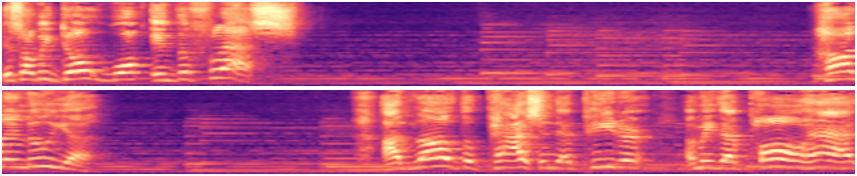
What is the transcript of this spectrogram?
That's why we don't walk in the flesh. Hallelujah. I love the passion that Peter, I mean, that Paul had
